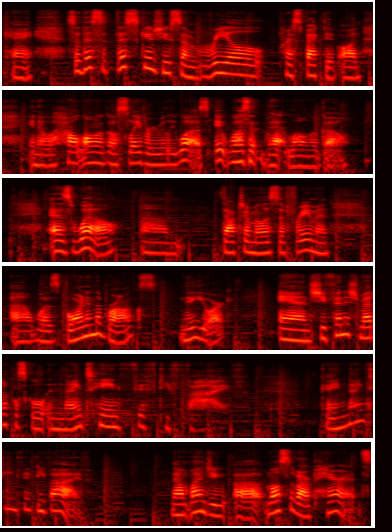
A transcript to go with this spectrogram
Okay? So this this gives you some real perspective on, you know, how long ago slavery really was. It wasn't that long ago. As well, um, Dr. Melissa Freeman uh, was born in the Bronx, New York, and she finished medical school in 1955. Okay, 1955. Now, mind you, uh, most of our parents,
